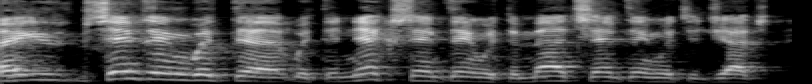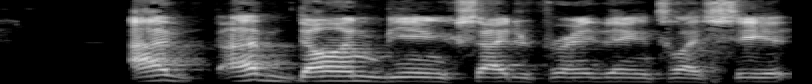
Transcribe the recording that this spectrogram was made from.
Like same thing with the with the Knicks, same thing with the Mets, same thing with the Jets. I've I'm done being excited for anything until I see it.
